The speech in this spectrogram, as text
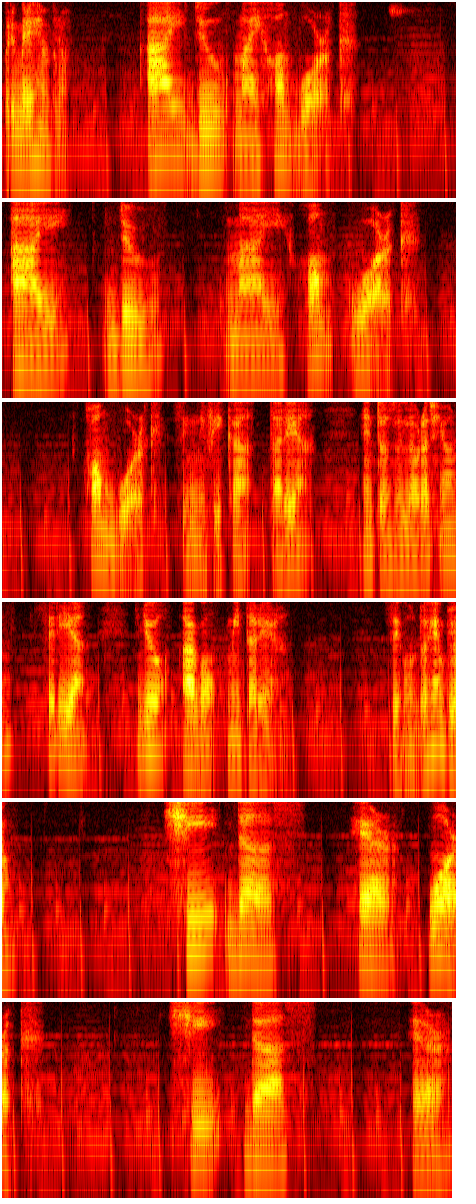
Primer ejemplo. I do my homework. I do my homework. Homework significa tarea. Entonces la oración sería yo hago mi tarea. Segundo ejemplo. She does her work. She does her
